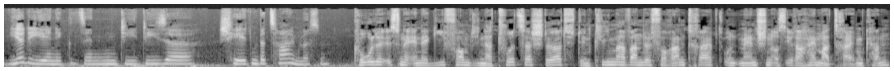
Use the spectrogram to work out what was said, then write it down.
wir diejenigen sind, die diese Schäden bezahlen müssen. Kohle ist eine Energieform, die Natur zerstört, den Klimawandel vorantreibt und Menschen aus ihrer Heimat treiben kann.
